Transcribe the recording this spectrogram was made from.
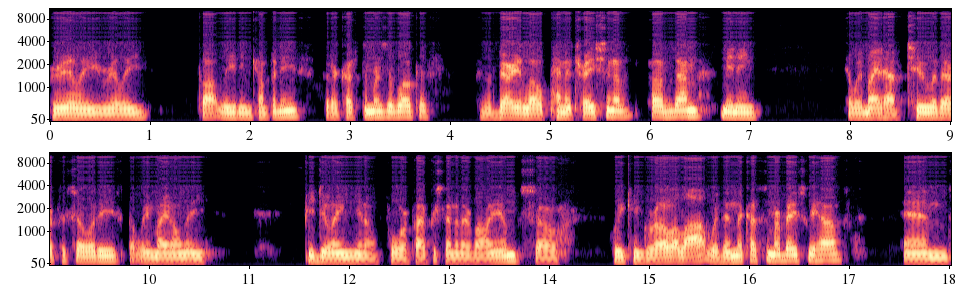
really, really thought leading companies that are customers of Locus. There's a very low penetration of, of them, meaning that we might have two of their facilities, but we might only be doing, you know, four or five percent of their volume. So we can grow a lot within the customer base we have. And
